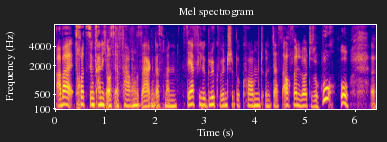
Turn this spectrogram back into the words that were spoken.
Aber trotzdem kann ich aus Erfahrung sagen, dass man sehr viele Glückwünsche bekommt und dass auch wenn Leute so, huch, oh, äh,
